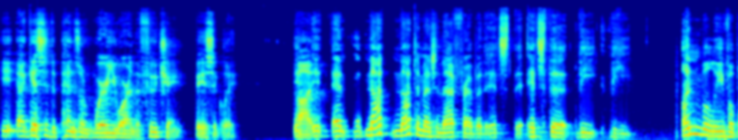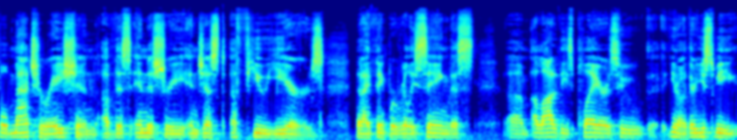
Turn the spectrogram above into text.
it, I guess it depends on where you are in the food chain, basically. It, uh, it, and not not to mention that, Fred, but it's the, it's the the the unbelievable maturation of this industry in just a few years that I think we're really seeing this um, a lot of these players who, you know, there used to be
